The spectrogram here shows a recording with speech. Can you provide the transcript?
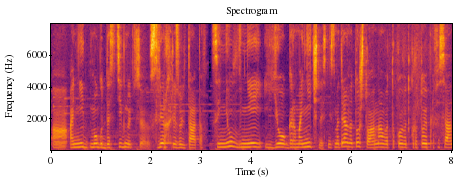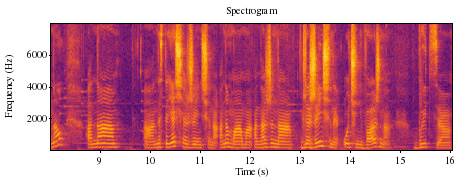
э, они могут достигнуть э, сверхрезультатов. Ценю в ней ее гармоничность, несмотря на то, что она вот такой вот крутой профессионал, она а, настоящая женщина, она мама, она жена. Для женщины очень важно быть а,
